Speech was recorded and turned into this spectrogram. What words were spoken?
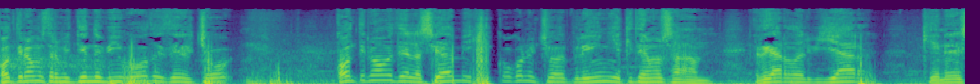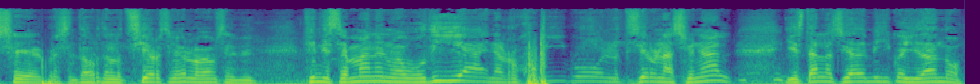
Continuamos transmitiendo en vivo desde el show. Continuamos desde la Ciudad de México con el show de Piolín y aquí tenemos a Edgardo del Villar, quien es el presentador del noticiero. Señor, lo vemos el fin de semana, nuevo día, en el Rojo Vivo, el noticiero nacional y está en la Ciudad de México ayudando.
